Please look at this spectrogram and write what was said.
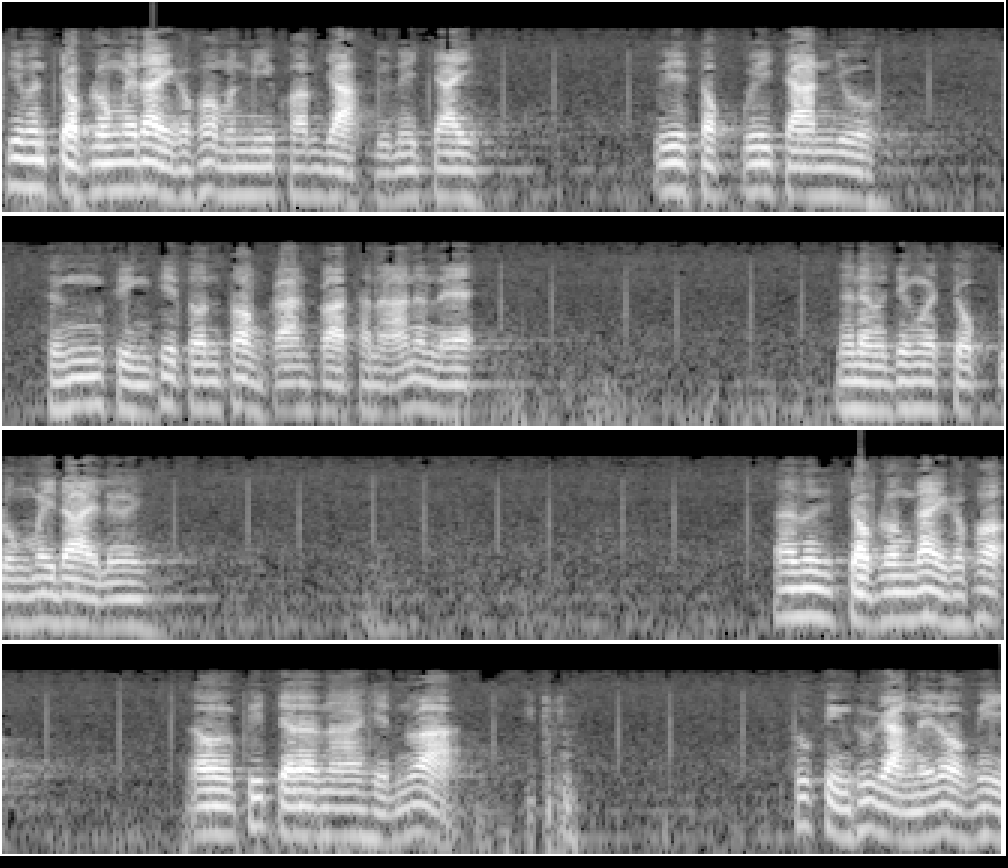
ที่มันจบลงไม่ได้ก็เพราะมันมีความอยากอยู่ในใจ วิตกวิจารอยู่ ถึงสิ่งที่ตนต้องการปรารถนานั่นแหละนั่นแหละมันจึงว่าจบลงไม่ได้เลยถ้ามันจบลงได้ก็เพราะ เราพิจารณาเห็นว่า ทุกสิ่งทุกอย่างในโลกนี้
